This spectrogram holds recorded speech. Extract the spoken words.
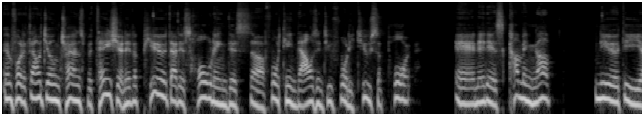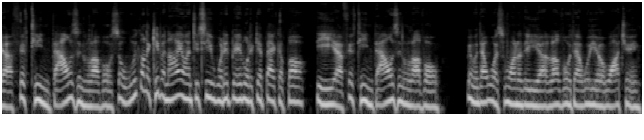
And for the Dow Jones Transportation, it appeared that it's holding this uh, 14,242 support, and it is coming up near the uh, 15,000 level. So we're going to keep an eye on to see would it be able to get back above the uh, 15,000 level. Remember that was one of the uh, level that we are watching,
